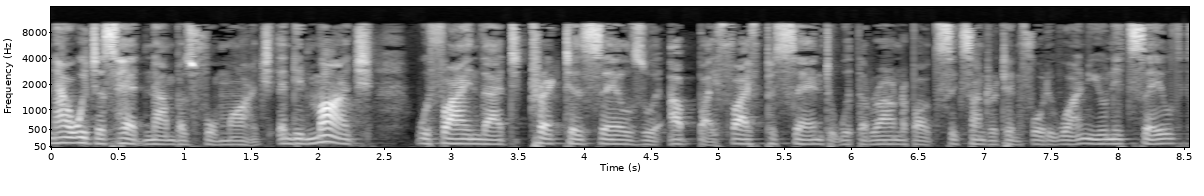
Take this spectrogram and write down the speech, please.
Now we just had numbers for March. And in March, we find that tractor sales were up by 5% with around about 641 units sold.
